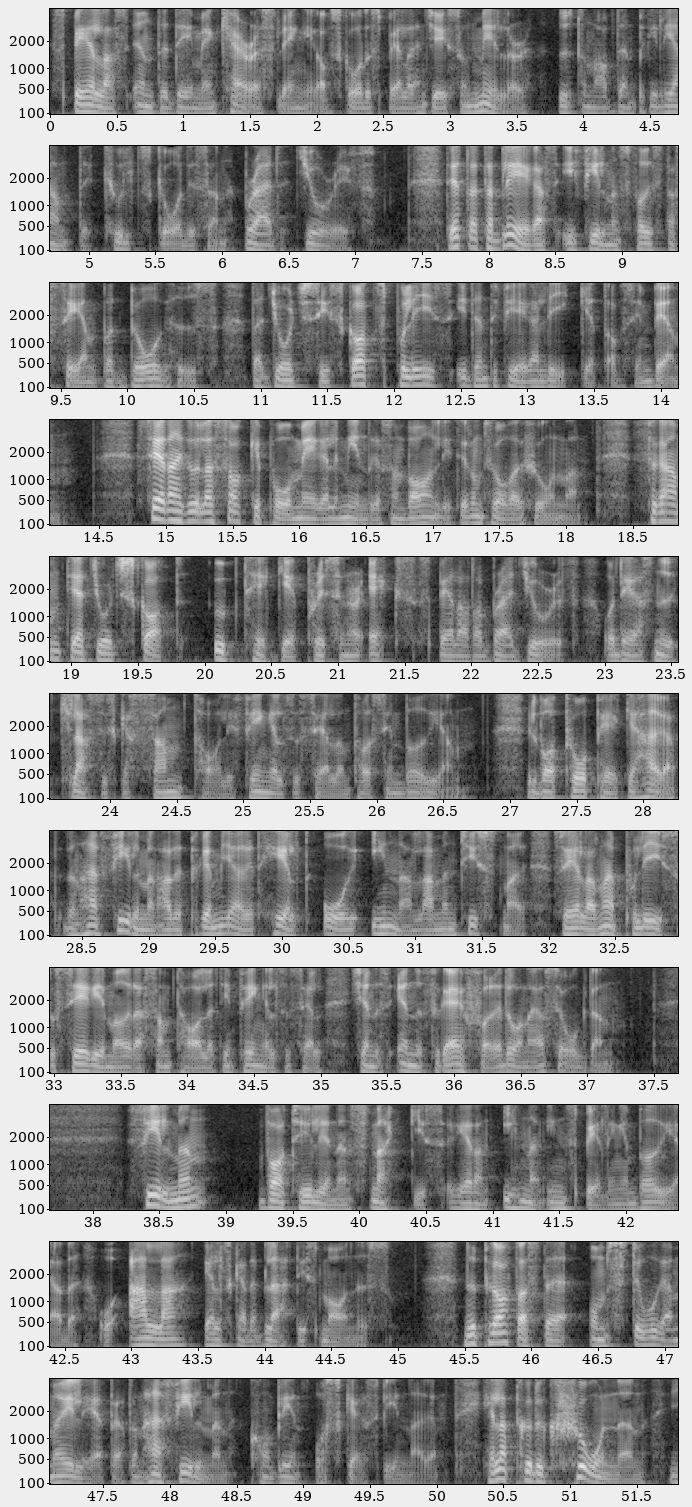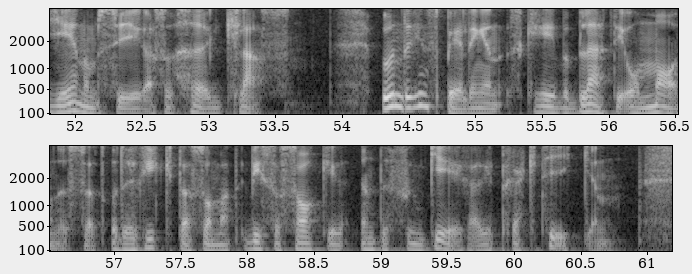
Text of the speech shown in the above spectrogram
spelas inte Damien Karras längre av skådespelaren Jason Miller, utan av den briljante kultskådisen Brad Dourif. Detta etableras i filmens första scen på ett bårhus där George C. Scotts polis identifierar liket av sin vän. Sedan rullar saker på mer eller mindre som vanligt i de två versionerna, fram till att George Scott upptäcker Prisoner X, spelad av Brad Dourif, och deras nu klassiska samtal i fängelsecellen tar sin början. Vill bara påpeka här att den här filmen hade premiär ett helt år innan Lammen tystnar, så hela den här polis och seriemördarsamtalet i en fängelsecell kändes ännu fräschare då när jag såg den. Filmen var tydligen en snackis redan innan inspelningen började och alla älskade Blattys manus. Nu pratas det om stora möjligheter att den här filmen kommer bli en Oscarsvinnare. Hela produktionen genomsyras av hög klass. Under inspelningen skriver Blatty om manuset och det ryktas om att vissa saker inte fungerar i praktiken.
